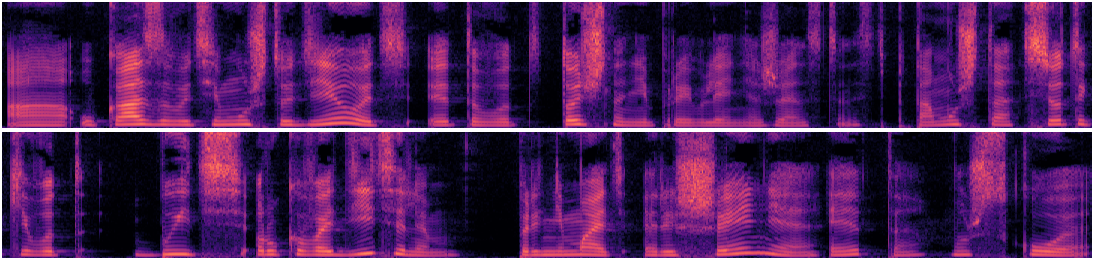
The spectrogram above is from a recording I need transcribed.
а указывать ему, что делать, это вот точно не проявление женственности, потому что все-таки вот быть руководителем, принимать решения — это мужское.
